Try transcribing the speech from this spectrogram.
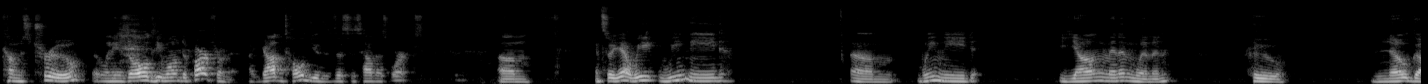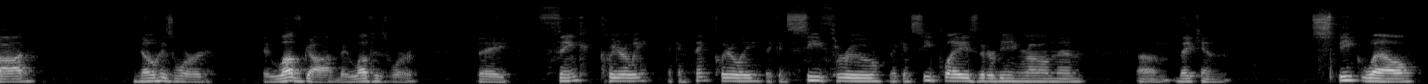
comes true that when he's old he won't depart from it. Like God told you that this is how this works. Um, and so yeah, we we need um, we need young men and women who know God, know His Word, they love God, they love His Word, they think clearly, they can think clearly, they can see through, they can see plays that are being run on them, um, they can speak well,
